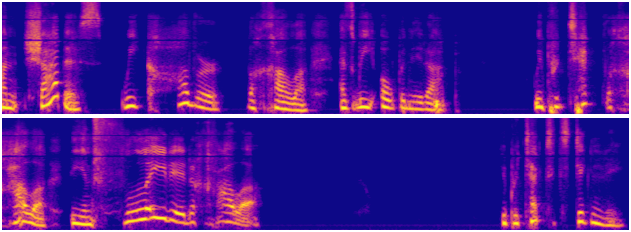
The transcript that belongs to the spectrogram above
On Shabbos, we cover the challah as we open it up. We protect the challah, the inflated challah. We protect its dignity,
